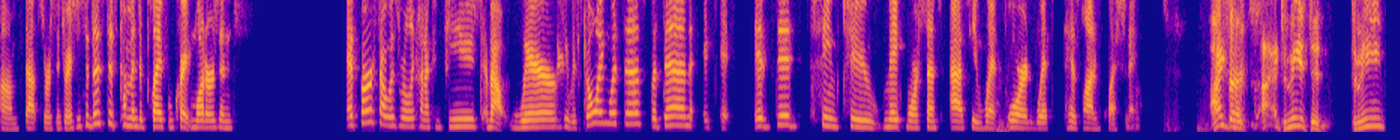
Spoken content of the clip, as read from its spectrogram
um, that sort of situation. So this did come into play from Creighton Waters. And at first, I was really kind of confused about where he was going with this, but then it, it, it did seem to make more sense as he went forward with his line of questioning. I don't. I, to me, it didn't. To me,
